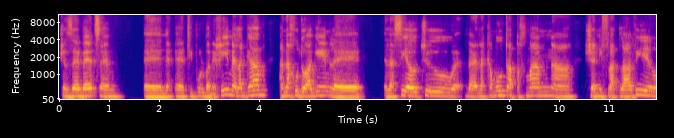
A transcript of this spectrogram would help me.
שזה בעצם uh, טיפול בנכים, אלא גם אנחנו דואגים ל-CO2, לכמות הפחמן שנפלט לאוויר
